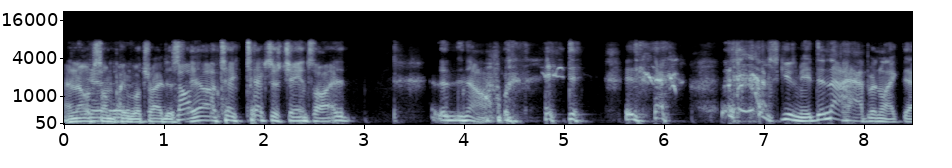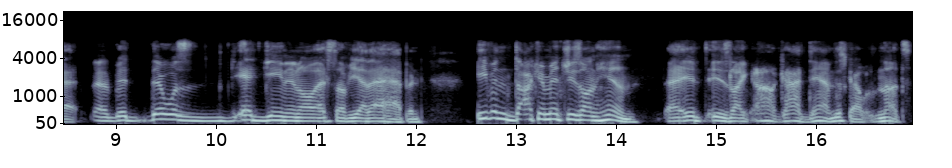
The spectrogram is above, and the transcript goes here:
I know Yeah, some people tried to say, "Yeah, take Texas Chainsaw." It, no, it, it, excuse me, it did not happen like that. Uh, there was Ed Gein and all that stuff. Yeah, that happened. Even documentaries on him, uh, it is like, oh god damn, this guy was nuts.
